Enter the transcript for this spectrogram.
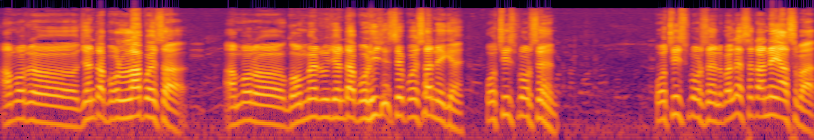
আমার যেটা বড়লা পয়সা আমার গভর্নমেন্টরু যেটা বড়িছে সে পয়সা নেই কে পঁচিশ পরসেন্ট পঁচিশ পরসেন্ট বেলে সেটা নেই আসবার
